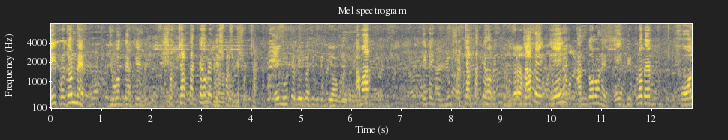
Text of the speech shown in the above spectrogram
এই প্রজন্মের যুবকদেরকে সোচ্চার থাকতে হবে দেশবাসীকে সোচ্চার এই মুহূর্তে দেশবাসী? আমার এটাই সোচ্চার থাকতে হবে যাতে এই আন্দোলনের এই বিপ্লবের ফল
